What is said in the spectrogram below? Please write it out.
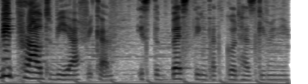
Be proud to be african. It's the best thing that god has given you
